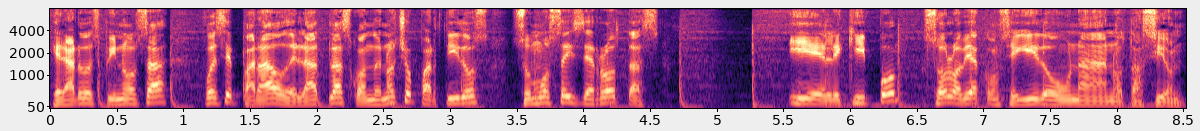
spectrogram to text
Gerardo Espinosa fue separado del Atlas cuando en ocho partidos sumó seis derrotas y el equipo solo había conseguido una anotación.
